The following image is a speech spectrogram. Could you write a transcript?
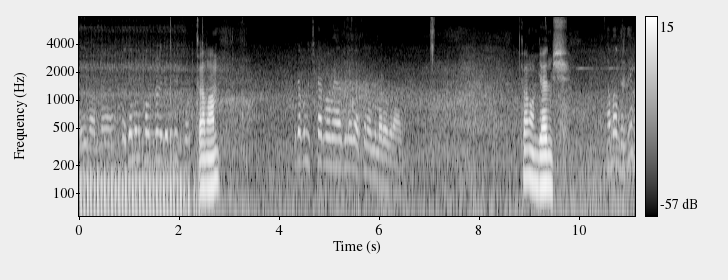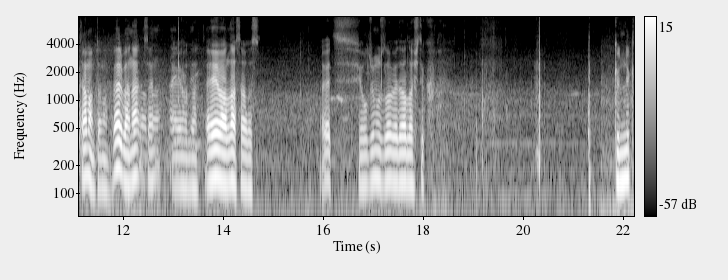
Eyvallah. Ödemeni kontrol edebilirsin. Tamam. Çıkarmama yardım edersen on numara olur abi. Tamam gelmiş. Tamamdır değil mi? Tamam tamam. Ver bana Eyvallah. sen. Hayırlı Eyvallah. günler. Eyvallah sağ olasın. Evet yolcumuzla vedalaştık. Günlük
